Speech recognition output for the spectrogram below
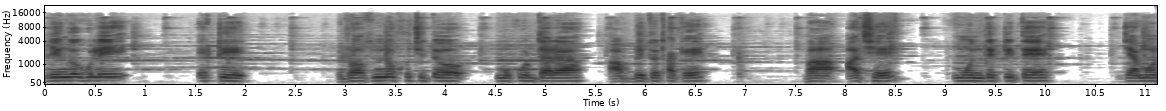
লিঙ্গগুলি একটি রত্নখচিত মুকুট দ্বারা আবৃত থাকে বা আছে মন্দিরটিতে যেমন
